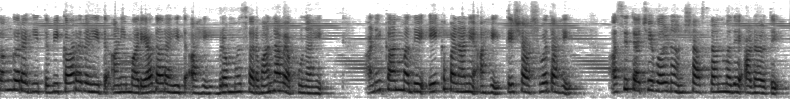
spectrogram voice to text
संगरहित विकाररहित आणि मर्यादारहित आहे. ब्रह्म सर्वांना व्यापून आहे. अनेकांमध्ये एकपणाने आहे ते शाश्वत आहे असे त्याचे वर्णन शास्त्रांमध्ये आढळते.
